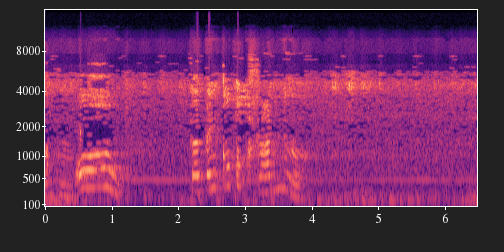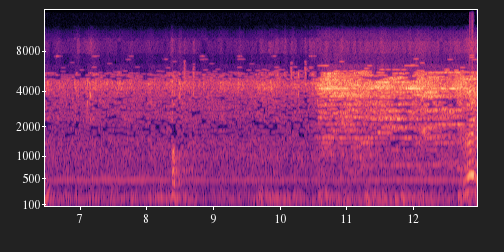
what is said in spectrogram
บอกโอ้เกิดเป็นก็ก็ครั้นเนอะอเฮ้ย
